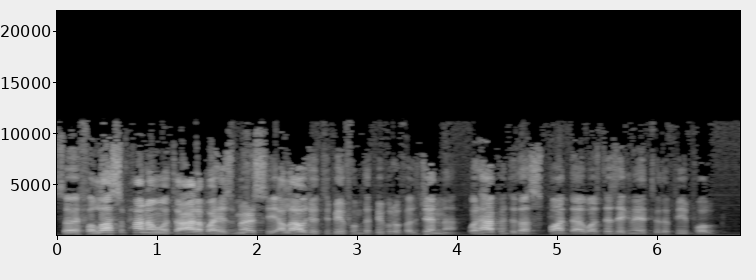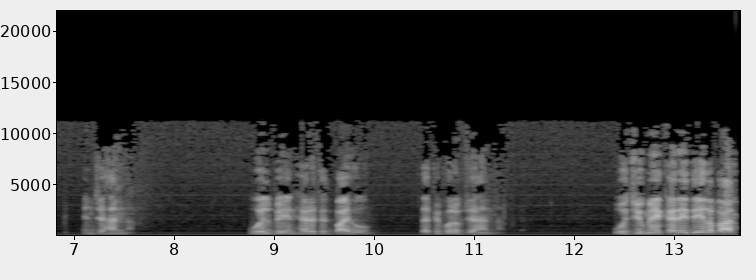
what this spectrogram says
So if Allah subhanahu wa ta'ala by His mercy allowed you to be from the people of Al-Jannah, what happened to that spot that was designated to the people in Jahannam? Will be inherited by whom? The people of Jahannam. Would you make any deal about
